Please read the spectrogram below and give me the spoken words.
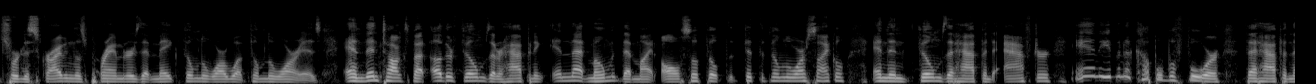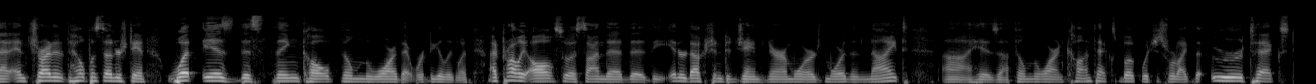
sort of describing those parameters that make film noir what film noir is. And then talks about other films that are happening in that moment that might also fit the, fit the film noir cycle. And then films that happened after and even a couple before that happened that and try to help us understand what is this thing called film noir that we're dealing with. I'd probably also assign the the, the introduction to James Naremore's More Than Night, uh, his uh, film noir and context book, which is sort of like the ur text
